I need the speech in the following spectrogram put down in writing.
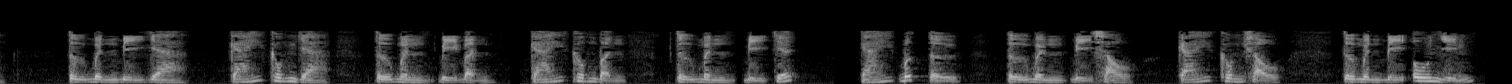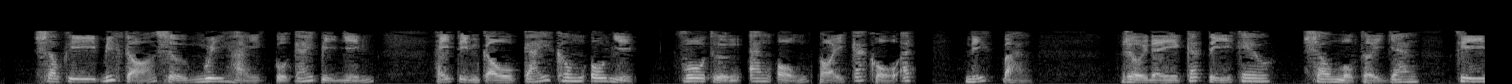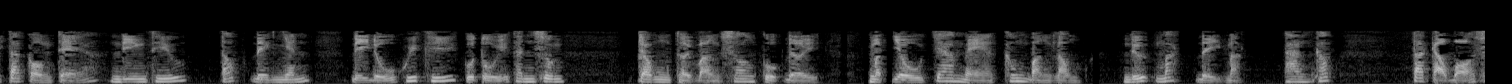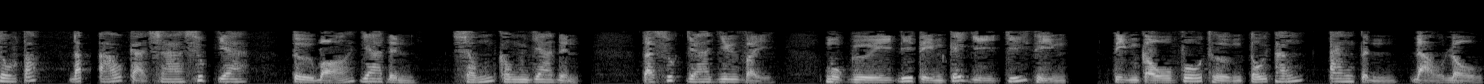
tự mình bị già, cái không già, tự mình bị bệnh, cái không bệnh, tự mình bị chết, cái bất tử, tự mình bị sầu, cái không sầu, tự mình bị ô nhiễm. Sau khi biết rõ sự nguy hại của cái bị nhiễm, hãy tìm cầu cái không ô nhiễm, vô thượng an ổn khỏi các khổ ách, niết bàn. Rồi đầy các tỷ kheo, sau một thời gian khi ta còn trẻ, niên thiếu, tóc đen nhánh, đầy đủ huyết khí của tuổi thanh xuân, trong thời vàng son cuộc đời, mặc dầu cha mẹ không bằng lòng, nước mắt đầy mặt, than khóc, ta cạo bỏ râu tóc, đắp áo cà sa xuất gia, từ bỏ gia đình, sống không gia đình. Ta xuất gia như vậy, một người đi tìm cái gì chí thiện, tìm cầu vô thượng tối thắng an tịnh đạo lộ,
